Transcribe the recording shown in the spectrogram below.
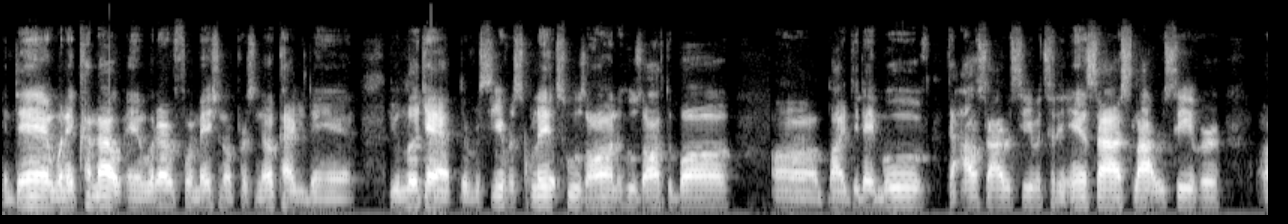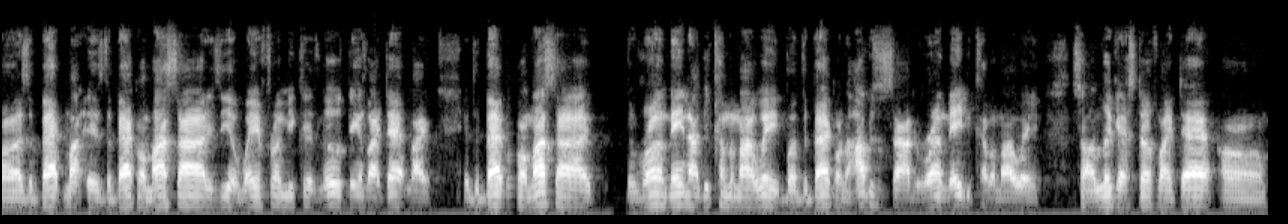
And then when they come out in whatever formation or personnel package they're in, you look at the receiver splits, who's on, who's off the ball. Um, like did they move the outside receiver to the inside slot receiver? Uh, is the back my is the back on my side? Is he away from me? Because little things like that, like if the back on my side, the run may not be coming my way, but if the back on the opposite side, the run may be coming my way. So I look at stuff like that, um,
